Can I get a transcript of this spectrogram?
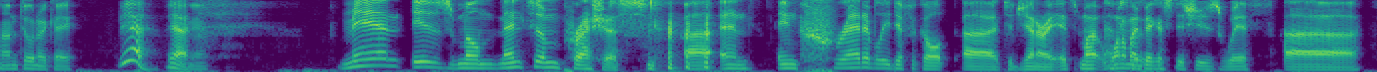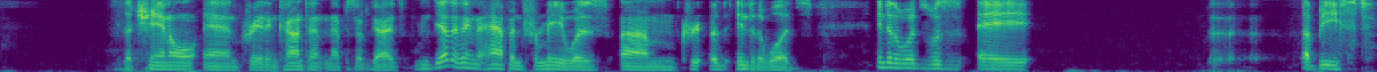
I'm doing okay. yeah, yeah, Yeah. Man, is momentum precious uh, and incredibly difficult uh, to generate. It's my one of my biggest issues with uh, the channel and creating content and episode guides. The other thing that happened for me was um, cre- uh, Into the Woods. Into the Woods was a uh, a beast.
